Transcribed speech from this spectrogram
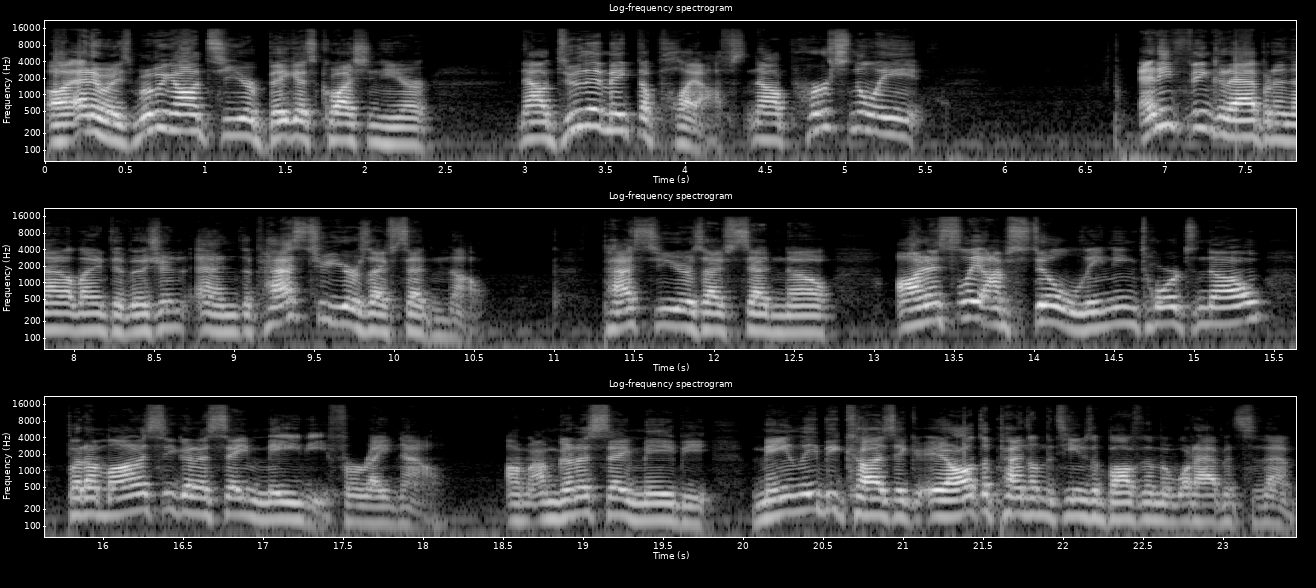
Uh, anyways, moving on to your biggest question here. Now, do they make the playoffs? Now, personally, anything could happen in that Atlantic division, and the past two years I've said no. Past two years I've said no. Honestly, I'm still leaning towards no, but I'm honestly going to say maybe for right now. I'm, I'm going to say maybe, mainly because it, it all depends on the teams above them and what happens to them.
